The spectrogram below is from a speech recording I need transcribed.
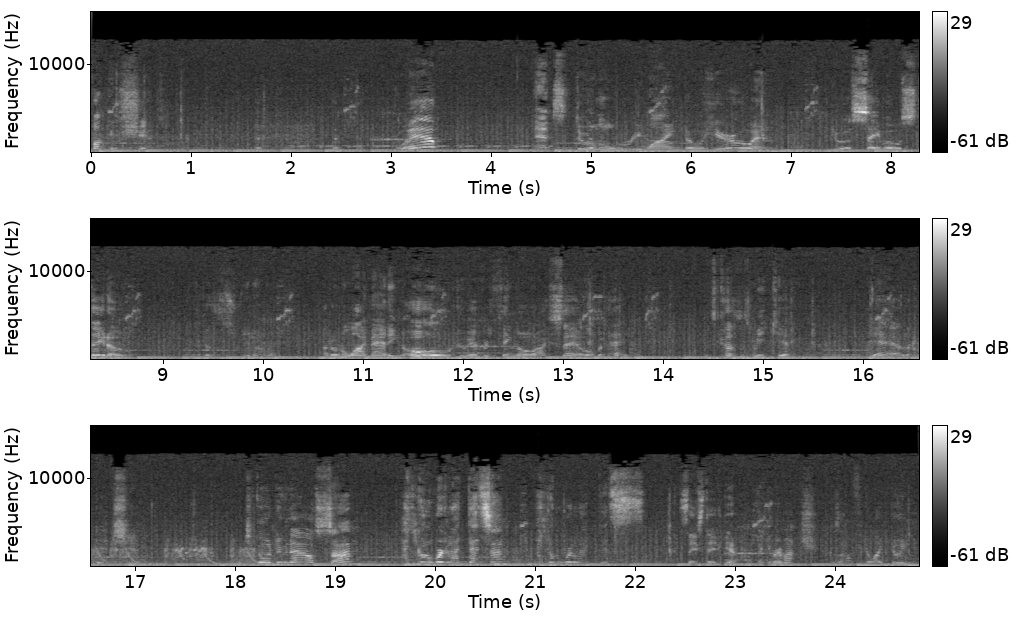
Fucking shit. Well, let's do a little rewind rewindo here and do a save-o stato. Because, you know, I don't know why I'm adding O to everything O I say, oh, but hey, it's because it's me, kid. Yeah, look at that shit. What you gonna do now, son? How you gonna work like that, son? How you gonna work like this? Save state again. Thank you very much. Because I don't feel like doing... It.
